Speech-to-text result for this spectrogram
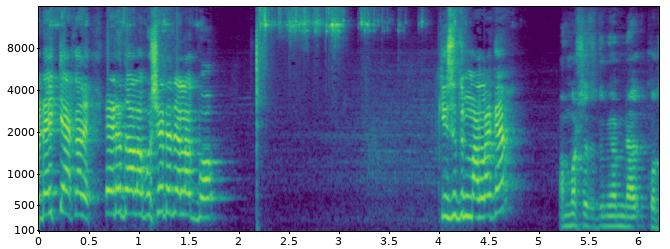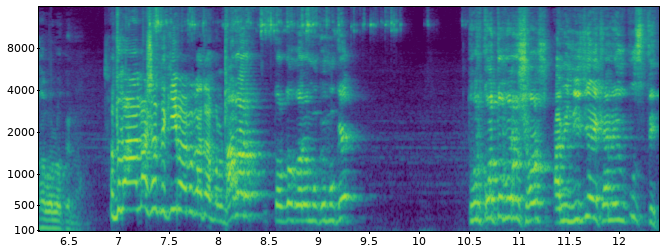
এটাই কে করে? এটা দেওয়া লাগবো সেটা দেওয়া লাগবো। কিছু তুমি মারলা কেন আমার সাথে তুমি আমি না কথা বলো কেন? তো তোমার আমার সাথে কীভাবে কথা বলব? আবার তর্ক করে মুখে মুখে। তোমার কত বড় সাহস? আমি নিজে এখানে উপস্থিত।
